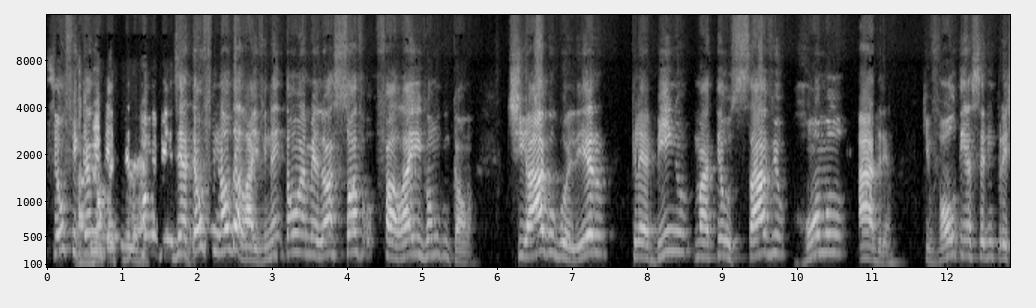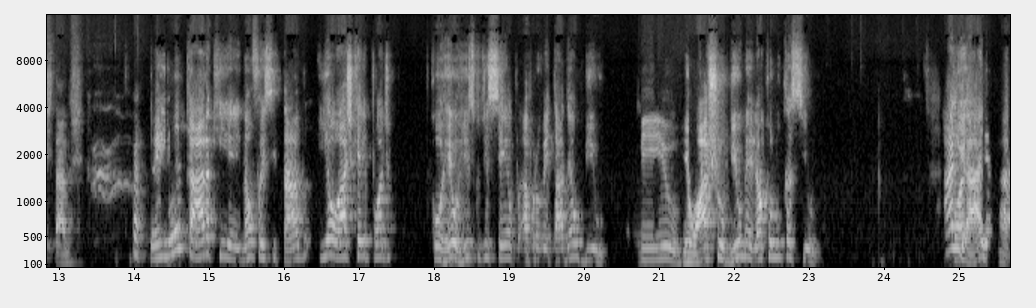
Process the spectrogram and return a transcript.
Se eu ficar me benzendo, eu vou me benzer até o final da live, né? Então é melhor só falar e vamos com calma. Thiago, goleiro, Clebinho, Matheus Sávio, Rômulo, Adrian, que voltem a ser emprestados. Tem um cara que não foi citado e eu acho que ele pode correr o risco de ser aproveitado é o Bill. Bill. Eu acho o Bill melhor que o Lucas Silva. Aliás, cara,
